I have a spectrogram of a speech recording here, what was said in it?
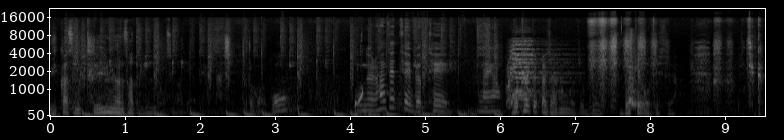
윗가슴을 들면서 들린다고 생각해야 돼요. 다시 들어가고 오늘 한 세트에 몇회 하나요? 못할 때까지 하는 거죠. 뭐, 몇 개가 어디 있어요? 잠깐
